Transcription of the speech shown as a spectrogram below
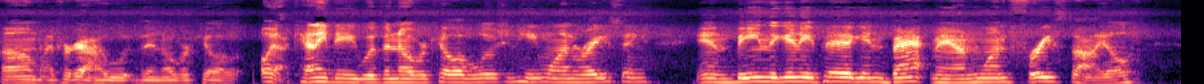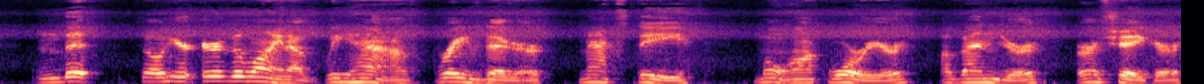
Um, I forgot who was in Overkill. Oh, yeah, Kenny D was in Overkill Evolution. He won Racing. And Bean the Guinea Pig in Batman won Freestyle. And that so here, here's the lineup. We have Gravedigger, Max D, Mohawk Warrior, Avenger, Earthshaker,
